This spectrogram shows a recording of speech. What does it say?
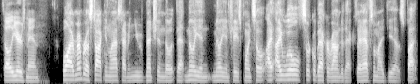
it's all yours, man. Well, I remember us talking last time, and you mentioned the, that million million chase points. So I, I will circle back around to that because I have some ideas. But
